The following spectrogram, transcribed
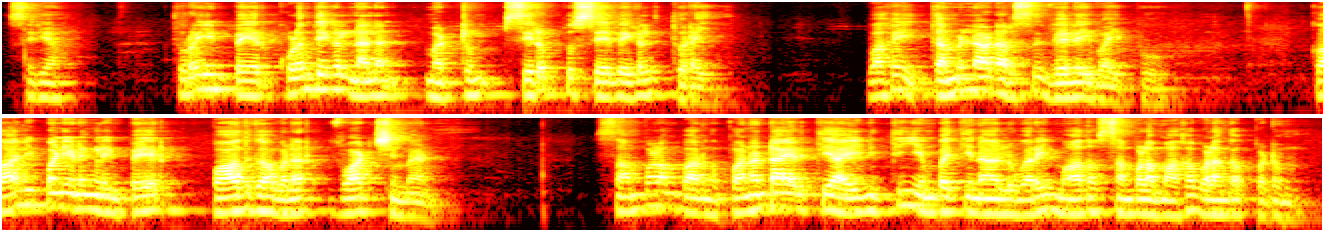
சரியா? துறையின் பெயர் குழந்தைகள் நலன் மற்றும் சிறப்பு சேவைகள் துறை. வகை தமிழ்நாடு அரசு வேலைவாய்ப்பு. காலி பணியிடங்களின் பெயர் பாதுகாவலர் வாட்ச்மேன். சம்பளம் பாருங்கள் பன்னெண்டாயிரத்தி ஐநூற்றி எண்பத்தி நாலு வரை மாதம் சம்பளமாக வழங்கப்படும்.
